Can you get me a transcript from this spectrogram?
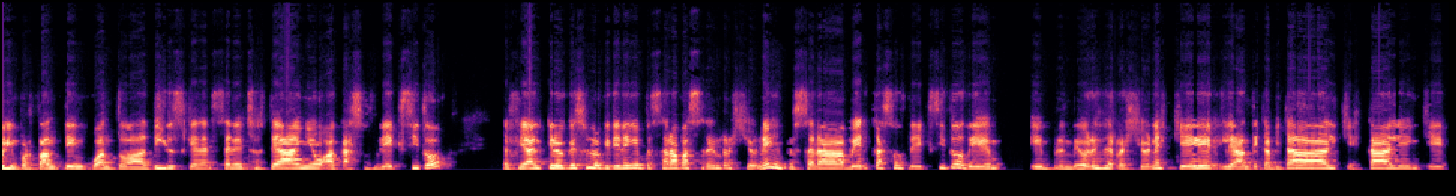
importante en cuanto a deals que se han hecho este año, a casos de éxito. Al final creo que eso es lo que tiene que empezar a pasar en regiones, empezar a ver casos de éxito de emprendedores de regiones que levanten capital, que escalen, que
